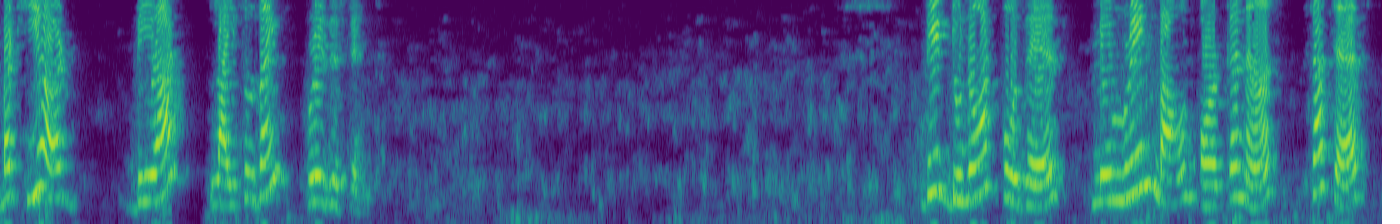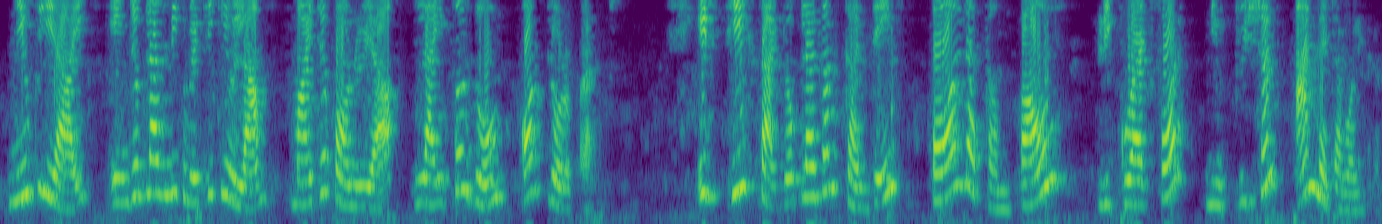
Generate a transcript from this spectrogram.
But here they are lysozyme resistant. They do not possess membrane-bound organelles such as nuclei, endoplasmic reticulum, mitochondria, lysosome or chloroplast. Its thick cytoplasm contains all the compounds required for nutrition and metabolism.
